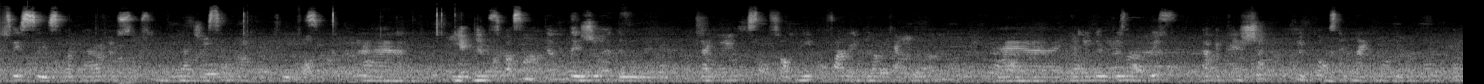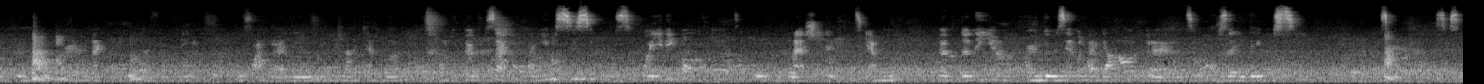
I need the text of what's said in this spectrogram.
C'est votre meilleure ressource au niveau de la gestion d'entreprise. Euh, il, y a, une soixantaine déjà d'agronomes qui sont formés pour faire les bilans carbone. Euh, il y en a de plus en plus. À peu près chaque club conseil l'agroenvironnement peut un agronome faire euh, les, bilans carbone. Donc, ils peuvent vous accompagner aussi si vous, vous voyez des contrats pour, pour l'achat de crédit carbone. Ils peuvent donner un, deuxième regard euh, pour vous aider aussi. C'est.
